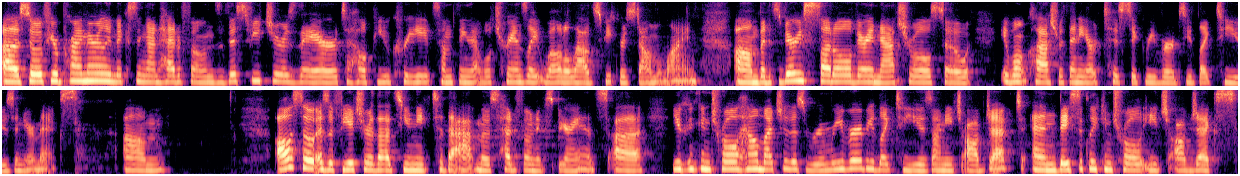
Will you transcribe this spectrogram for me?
Uh, so if you're primarily mixing on headphones, this feature is there to help you create something that will translate well to loudspeakers down the line. Um, but it's very subtle, very natural, so it won't clash with any artistic reverbs you'd like to use in your mix. Um, also, as a feature that's unique to the Atmos headphone experience, uh, you can control how much of this room reverb you'd like to use on each object and basically control each object's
